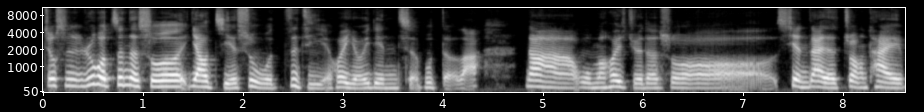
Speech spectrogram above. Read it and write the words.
就是如果真的说要结束，我自己也会有一点舍不得啦。那我们会觉得说现在的状态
